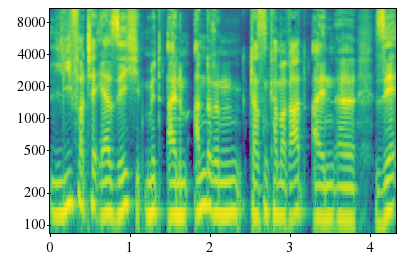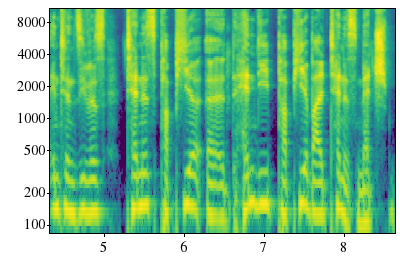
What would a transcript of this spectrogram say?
lieferte er sich mit einem anderen Klassenkamerad ein äh, sehr intensives Tennis-Papier, äh, Handy-Papierball-Tennis-Match.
